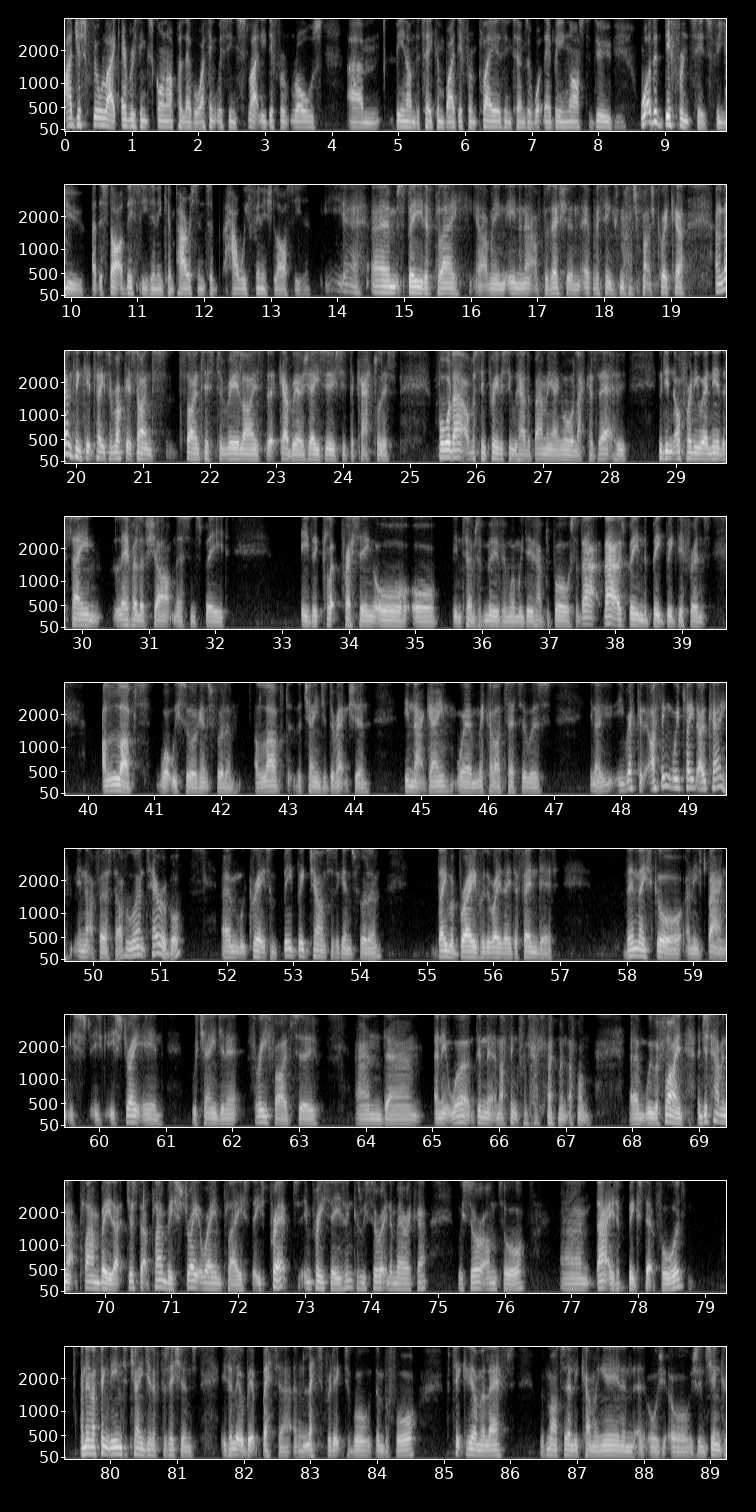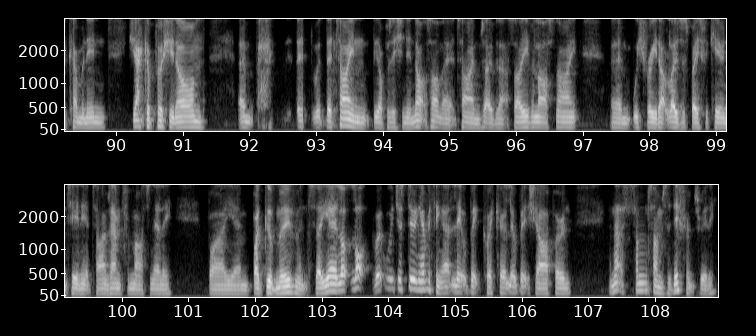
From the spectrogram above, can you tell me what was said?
I just feel like everything's gone up a level. I think we're seeing slightly different roles um, being undertaken by different players in terms of what they're being asked to do. Mm-hmm. What are the differences for you at the start of this season in comparison to how we finished last season? Yeah, um, speed of play. I mean, in and out of possession, everything's much much quicker. And I don't think it takes a rocket science scientist to realise that Gabriel Jesus is the catalyst for that. Obviously, previously we had Aubameyang or Lacazette who who didn't offer anywhere near the same level of sharpness and speed, either pressing or or in terms of moving when we do have the ball. So that that has been the big big difference. I loved what we saw against Fulham. I loved the change of direction in that game where Mikel Arteta was, you know, he reckon I think we played okay in that first half. We weren't terrible. Um, we created some big, big chances against Fulham. They were brave with the way they defended. then they score, and he's bang, he's, he's, he's straight in. We're changing it three five two, and um, and it worked, didn't it? And I think from that moment on, um, we were flying, and just having that plan B, that just that plan B straight away in place that he's prepped in pre-season because we saw it in America, we saw it on tour. Um, that is a big step forward. And then I think the interchanging of positions is a little bit better and less predictable than before, particularly on the left with Martinelli coming in and or, or Zinchenko coming in, Xhaka pushing on. Um, they're, they're, tying the opposition in knots, aren't they? At times over that side. Even last night, um, we freed up loads of space for Kieran Tierney at times and for Martinelli by um, by good movement. So yeah, lot, lot we're just doing everything a little bit quicker, a little bit sharper, and and that's sometimes the difference, really.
